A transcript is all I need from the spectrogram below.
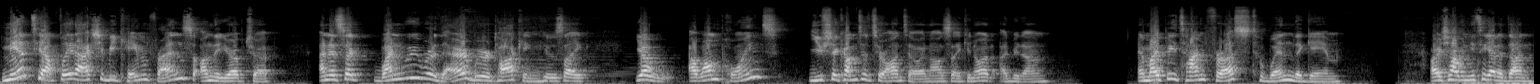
me and Blade actually became friends on the Europe trip. And it's like when we were there, we were talking. He was like, "Yo, at one point, you should come to Toronto." And I was like, "You know what? I'd be down." It might be time for us to win the game. All right, chat. We need to get it done.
